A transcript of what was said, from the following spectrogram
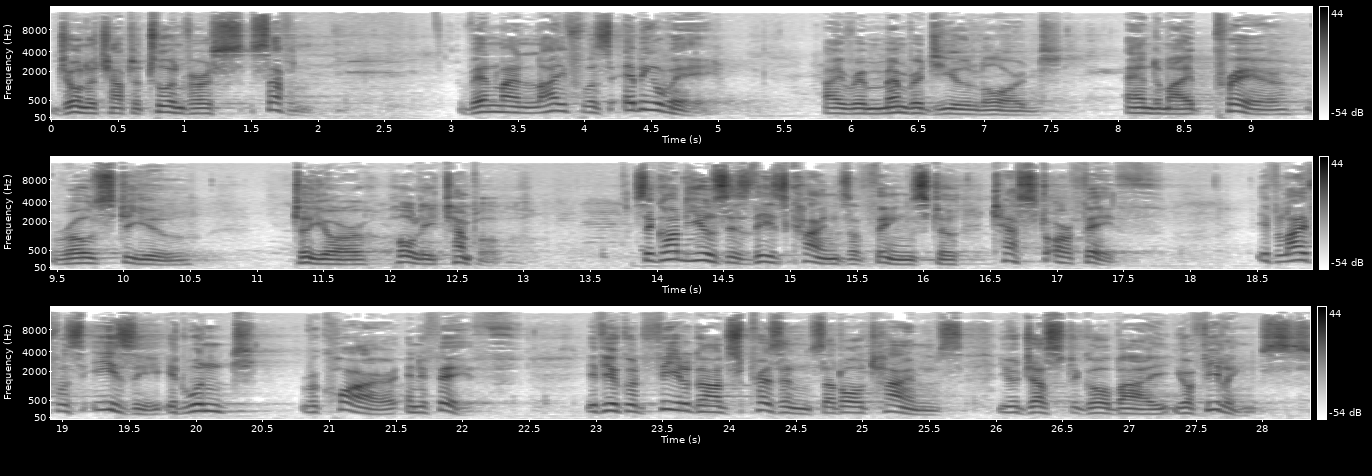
Jonah chapter 2 and verse 7. When my life was ebbing away, I remembered you, Lord, and my prayer rose to you, to your holy temple. See, God uses these kinds of things to test our faith. If life was easy, it wouldn't require any faith. If you could feel God's presence at all times, you just go by your feelings.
